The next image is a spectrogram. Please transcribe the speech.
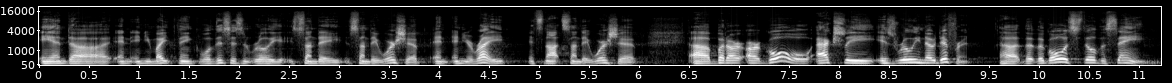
And, uh, and, and you might think, well, this isn't really Sunday, Sunday worship. And, and you're right, it's not Sunday worship. Uh, but our, our goal actually is really no different. Uh, the, the, goal is still the same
